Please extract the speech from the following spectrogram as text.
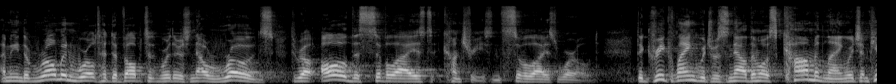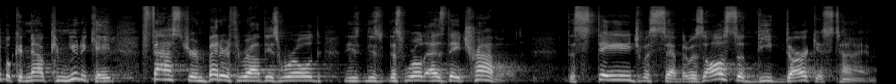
I mean, the Roman world had developed to where there's now roads throughout all of the civilized countries and civilized world. The Greek language was now the most common language, and people could now communicate faster and better throughout these world, this world as they traveled. The stage was set, but it was also the darkest time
